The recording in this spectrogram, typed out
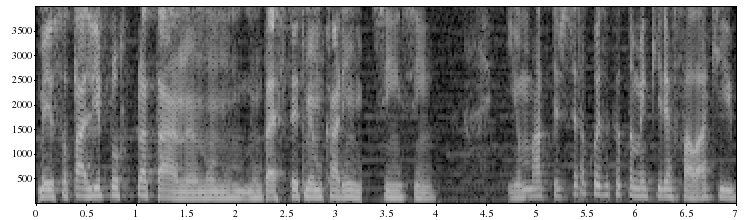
meio só tá ali por, pra tá, né? Não, não, não parece ter esse mesmo carinho. Sim, sim. E uma terceira coisa que eu também queria falar, que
